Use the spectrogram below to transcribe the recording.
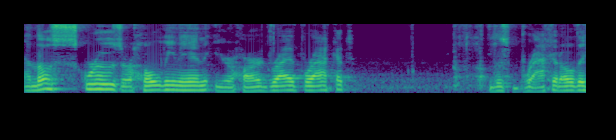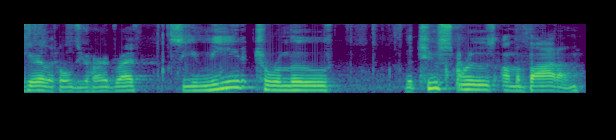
and those screws are holding in your hard drive bracket. This bracket over here that holds your hard drive. So you need to remove the two screws on the bottom.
